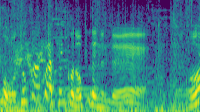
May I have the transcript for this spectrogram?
뭐 어떡할 거야 탱커 너프 됐는데 어?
